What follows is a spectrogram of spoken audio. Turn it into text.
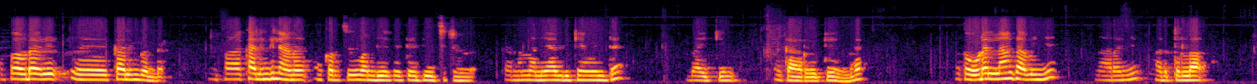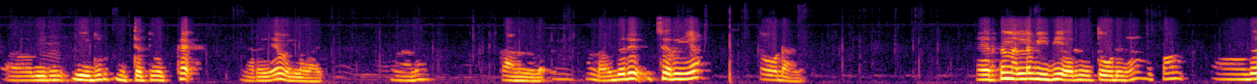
അപ്പോൾ അവിടെ ഒരു കലുങ്കുണ്ട്. അപ്പോൾ ആ കലുങ്കിലാണ് കുറച്ച് വണ്ടിയൊക്കെ കയറ്റി വെച്ചിട്ടുണ്ട്. കാരണം നനയാതിരിക്കാൻ വേണ്ടിയിട്ട് ബൈക്കും കാറും ഒക്കെ ഉണ്ട്. തോടെല്ലാം കവിഞ്ഞ് നിറഞ്ഞ് അടുത്തുള്ള വീടും വീടും മുറ്റത്തും ഒക്കെ നിറയെ വെള്ളമായി അതാണ് കാണുന്നത്. ഉണ്ടോ ഇതൊരു ചെറിയ തോടാണ്. നേരത്തെ നല്ല വീതിയായിരുന്നു ഈ തോടിന്. ഇപ്പം ഇത്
